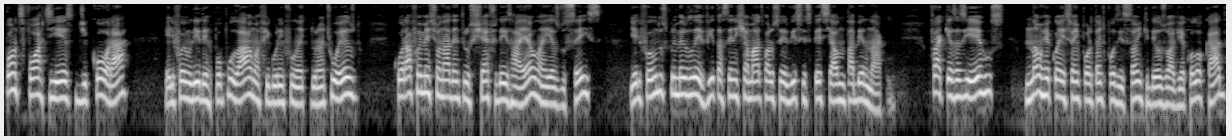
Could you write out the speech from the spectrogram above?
Pontos fortes de Corá. Ele foi um líder popular, uma figura influente durante o Êxodo. Corá foi mencionado entre os chefes de Israel, na Êxodo 6, e ele foi um dos primeiros levitas a serem chamados para o serviço especial no tabernáculo. Fraquezas e erros, não reconheceu a importante posição em que Deus o havia colocado,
